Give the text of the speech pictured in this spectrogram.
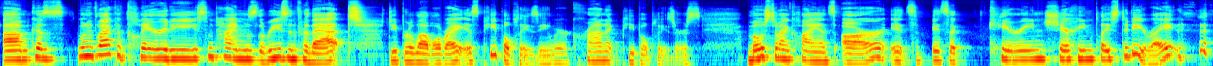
Because um, when we have lack of clarity, sometimes the reason for that deeper level, right, is people pleasing. We're chronic people pleasers. Most of my clients are. It's it's a caring, sharing place to be, right?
